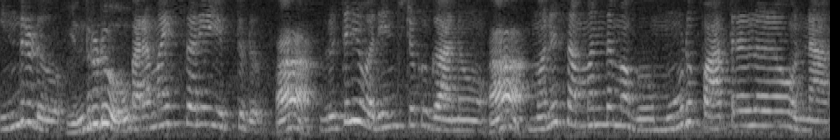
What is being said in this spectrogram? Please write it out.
ఇంద్రుడు ఇంద్రుడు పరమైశ్వర్య యుక్తుడు ఆ. వృతిని వధించుటకు గాను ఆ. మను సంబంధమగు మూడు పాత్రలలో ఉన్న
